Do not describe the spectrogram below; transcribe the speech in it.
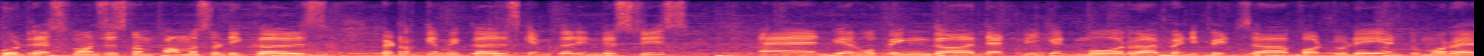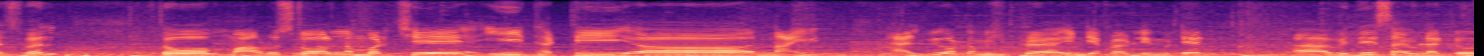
good responses from pharmaceuticals petrochemicals chemical industries and we are hoping that we get more benefits for today and tomorrow as well તો મારું સ્ટોલ નંબર છે E thirty nine LB automation India private limited with this I would like to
